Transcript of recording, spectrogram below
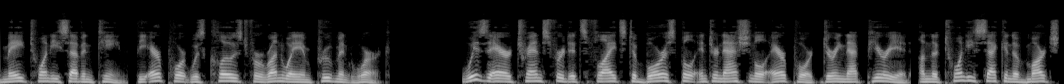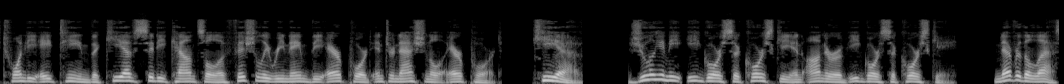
May 2017, the airport was closed for runway improvement work. Wizz Air transferred its flights to Borispol International Airport during that period. On the 22nd of March 2018, the Kiev City Council officially renamed the airport International Airport Kiev Zhuliany Igor Sikorsky in honor of Igor Sikorsky. Nevertheless,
